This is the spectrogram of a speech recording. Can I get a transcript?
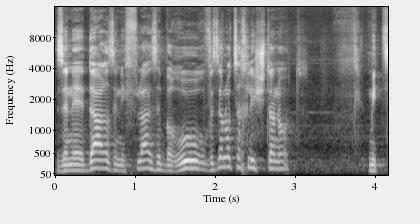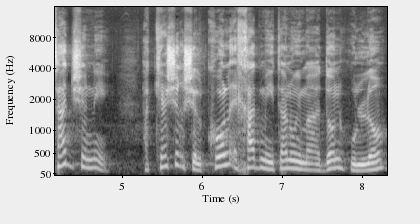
זה נהדר, זה נפלא, זה ברור, וזה לא צריך להשתנות. מצד שני, הקשר של כל אחד מאיתנו עם האדון הוא לא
